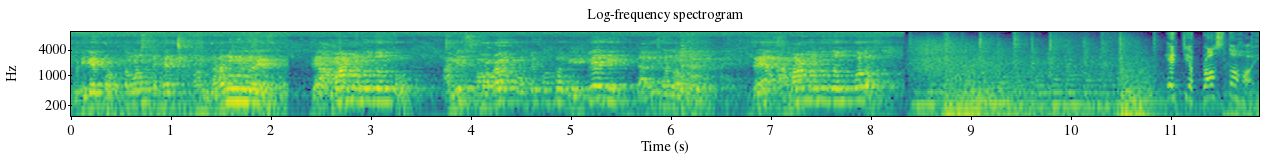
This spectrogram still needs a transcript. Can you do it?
গতিকে বৰ্তমান তেখেত সন্ধানহীন হৈ আছে। যে আমাৰ মানুহজন ক'ত আমি চৰকাৰ কৰ্তৃপক্ষক এইটোৱে দাবী জনাব যে আমাৰ মানুহজন ক'ত আছে। এতিয়া প্ৰশ্ন হয়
